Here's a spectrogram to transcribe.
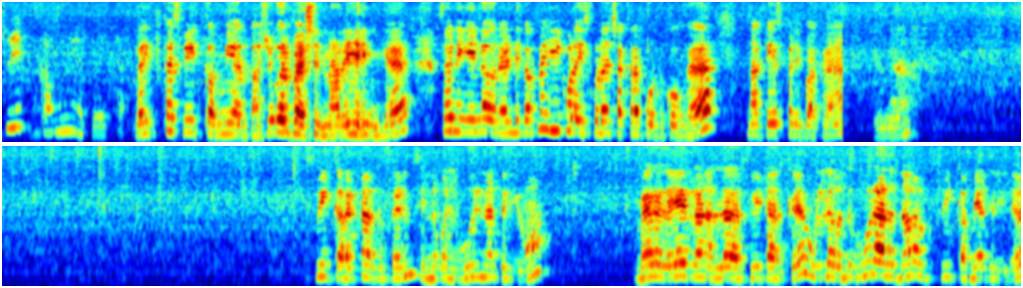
ஸ்வீட் கம்மியாக போயிட்டா லைட்டாக ஸ்வீட் கம்மியாக இருக்கான். சுகர் பேஷன் நிறைய இங்கே. ஸோ நீங்கள் இன்னும் ஒரு ரெண்டு கப்பில் ஈக்குவலைஸ் கூட சக்கரை போட்டுக்கோங்க. நான் டேஸ்ட் பண்ணி பார்க்குறேன் இருங்க. ஸ்வீட் கரெக்டாக இருக்குது ஃப்ரெண்ட்ஸ் இன்னும் கொஞ்சம் ஊறினா தெரியும். மேலே லேயர்லாம் நல்லா ஸ்வீட்டாக இருக்குது உள்ளே வந்து ஊறாததுனால ஸ்வீட் கம்மியாக தெரியுது.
